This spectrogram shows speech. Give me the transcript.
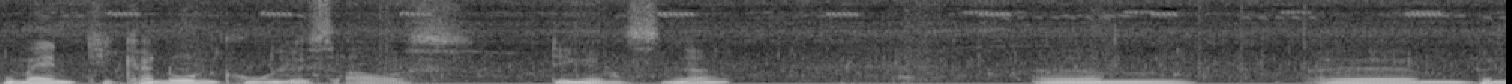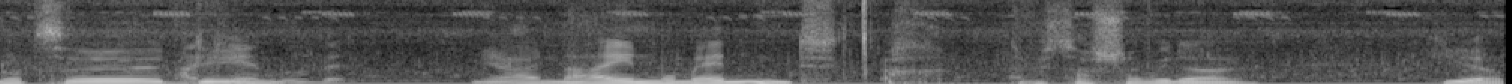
Moment, die Kanonenkugel ist aus. Dingens, ne? Ähm, ähm, benutze den. Ja, nein, Moment. Ach, du bist doch schon wieder. Hier,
